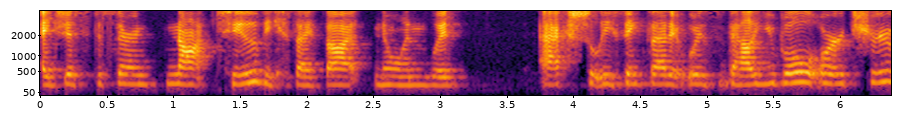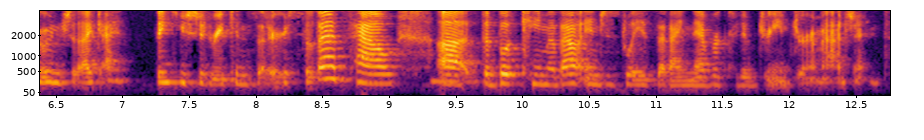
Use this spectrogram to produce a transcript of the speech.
I just discerned not to because I thought no one would actually think that it was valuable or true. And she's like, I think you should reconsider. So that's how uh, the book came about in just ways that I never could have dreamed or imagined.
